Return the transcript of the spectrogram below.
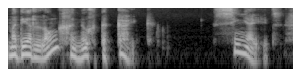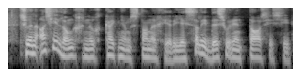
Maar deur lank genoeg te kyk sien jy iets. So en as jy lank genoeg kyk na omstandighede, jy sal die disoriëntasie sien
